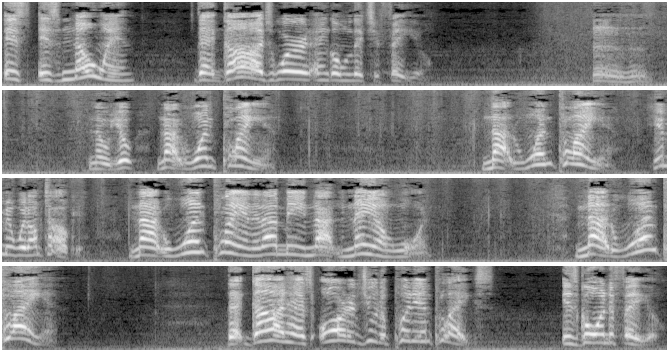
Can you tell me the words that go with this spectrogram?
is is knowing that God's word ain't gonna let you fail. Mm-hmm. No, yo, not one plan. Not one plan Hear me what I'm talking. Not one plan, and I mean not now one. Not one plan that God has ordered you to put in place is going to fail.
